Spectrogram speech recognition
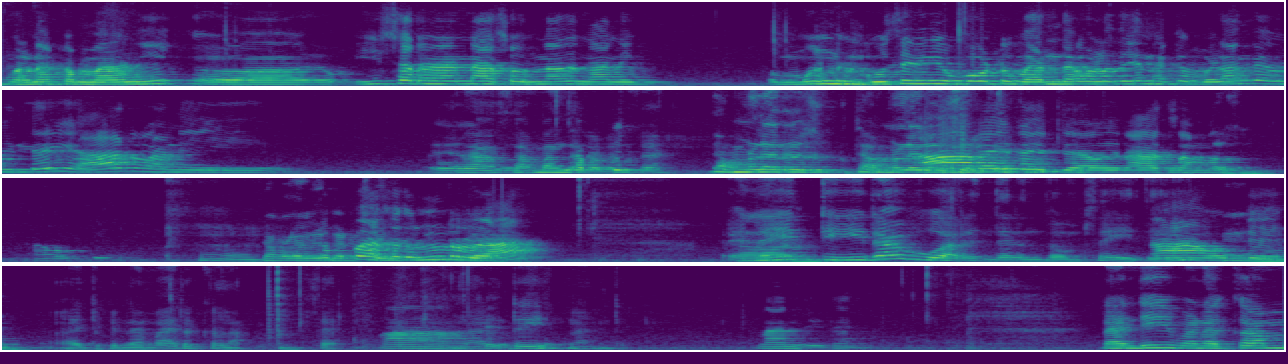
வணக்கம் மாணி ஈஸ்வரன் அண்ணா சொன்னது நான் மீண்டும் குசினிக்கு போட்டு வந்த பொழுது எனக்கு விளங்கவில்லை. யார் மணி சம்பந்தர் அவர்கள் தமிழரசு ஆ, தமிழரசு right, right, ராசம்மன். Okay. ம். தமிழர்கள் எப்ப அது இன்றா? நேற்று இரவு அறிந்திருந்தோம் செய்தி. நேற்று பின்னமா இருக்கலாம். சரி. ஆ, நன்றி நன்றி. நன்றி நன்றி. வணக்கம்.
